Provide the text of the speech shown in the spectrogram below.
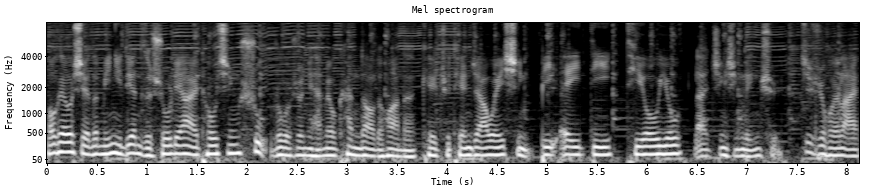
OK，我写的迷你电子书《恋爱偷心术》，如果说你还没有看到的话呢，可以去添加微信 b a d t o u 来进行领取。继续回来，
